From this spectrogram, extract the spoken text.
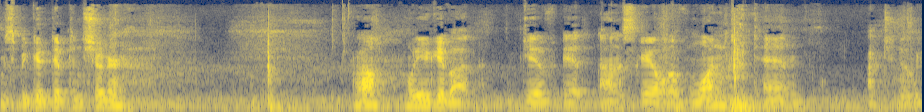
This would be good dipped in sugar. Well, what do you give it? Give it on a scale of one to ten. A two.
